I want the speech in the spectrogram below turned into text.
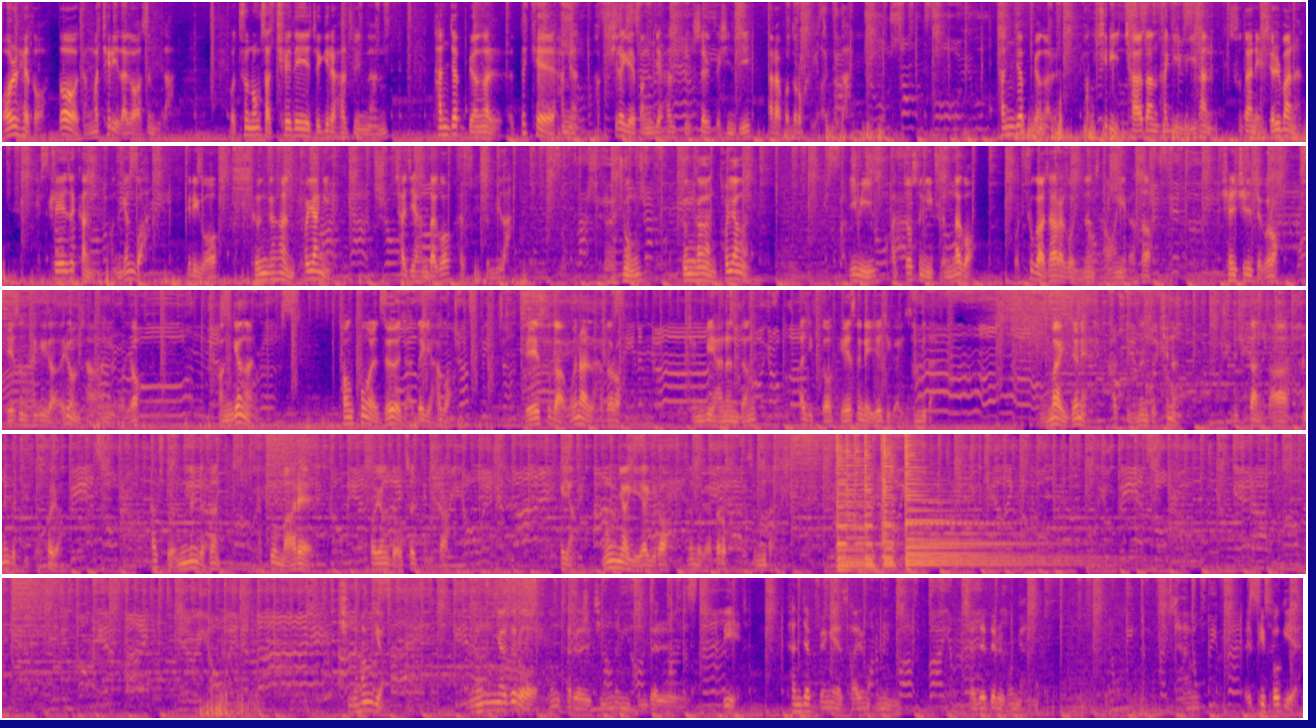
올해도 또 장마철이 다가왔습니다. 어추 농사 최대의 적이라 할 수 있는 탄저병을 어떻게 하면 확실하게 방지할 수 있을 것인지 알아보도록 하겠습니다. 탄저병을 확실히 차단하기 위한 수단의 절반은 쾌적한 환경과 그리고 건강한 토양이 차지한다고 할 수 있습니다. 그중 건강한 토양은 이미 밭조성이 끝나고 고추가 자라고 있는 상황이라서 현실적으로 개선하기가 어려운 상황이고요. 환경은 통풍을 더 잘 되게 하고 배수가 원활하도록 정비하는 등 아직도 개선의 여지가 있습니다. 정말 이전에 할 수 있는 조치는 일단 다 하는 것이 좋고요. 할수 없는 것은 자꾸 말에 소용도 없을 테니까 그냥 농약 이야기로 넘어가도록 하겠습니다. 분들이 탄저병에 사용하는 자재들을 보면 참 얼핏 보기에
